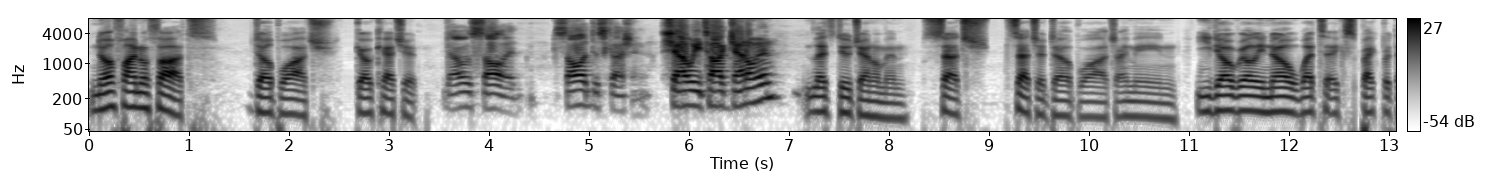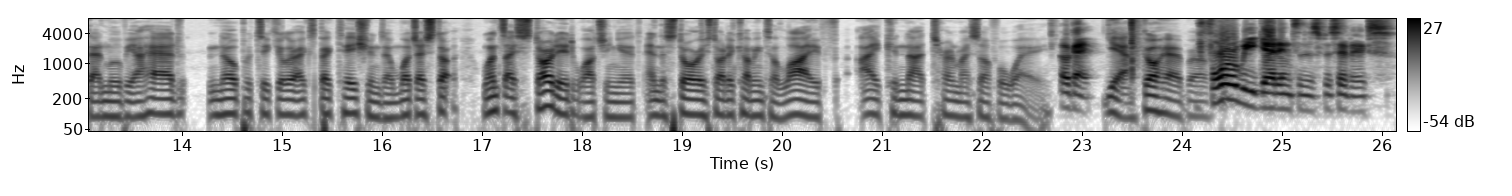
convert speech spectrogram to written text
No final thoughts. Dope watch. Go catch it. That was solid. Solid discussion. Shall we talk gentlemen? Let's do gentlemen. Such such a dope watch. I mean, you don't really know what to expect with that movie. I had no particular expectations and once I start once I started watching it and the story started coming to life, I could not turn myself away. Okay. Yeah, go ahead, bro. Before we get into the specifics,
